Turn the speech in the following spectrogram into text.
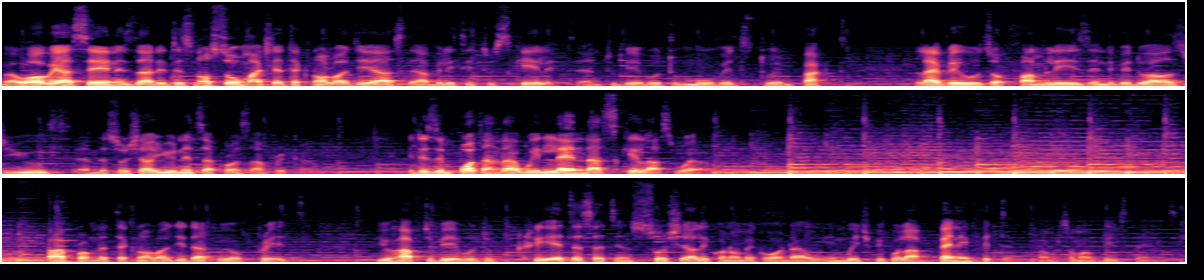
But what we are saying is that it is not so much the technology as the ability to scale it and to be able to move it to impact livelihoods of families, individuals, youth, and the social units across Africa. It is important that we learn that skill as well. Apart from the technology that we operate, you have to be able to create a certain social economic order in which people are benefiting from some of these things.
